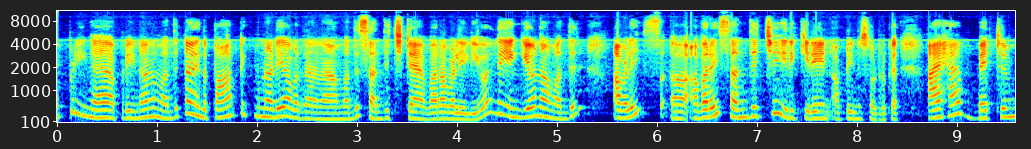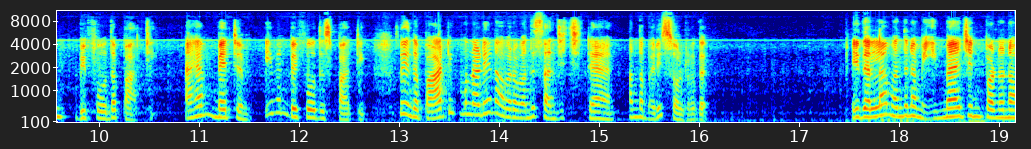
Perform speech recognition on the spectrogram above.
எப்படிங்க? அப்படின்னா வந்துட்டு நான் இந்த பார்ட்டிக்கு முன்னாடியே அவரை நான் வந்து சந்திச்சிட்டேன். வர வழியிலையோ இல்லை எங்கேயோ நான் வந்து அவளை அவரை சந்திச்சு இருக்கிறேன் அப்படின்னு சொல்கிறேன் I have met him before the party I have met him even before this party so இந்த பார்ட்டிக்கு முன்னாடியே நான் அவரை வந்து சந்திச்சிட்டேன் அந்த மாதிரி சொல்கிறது இதெல்லாம் வந்து நம்ம இமேஜின் பண்ணினா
